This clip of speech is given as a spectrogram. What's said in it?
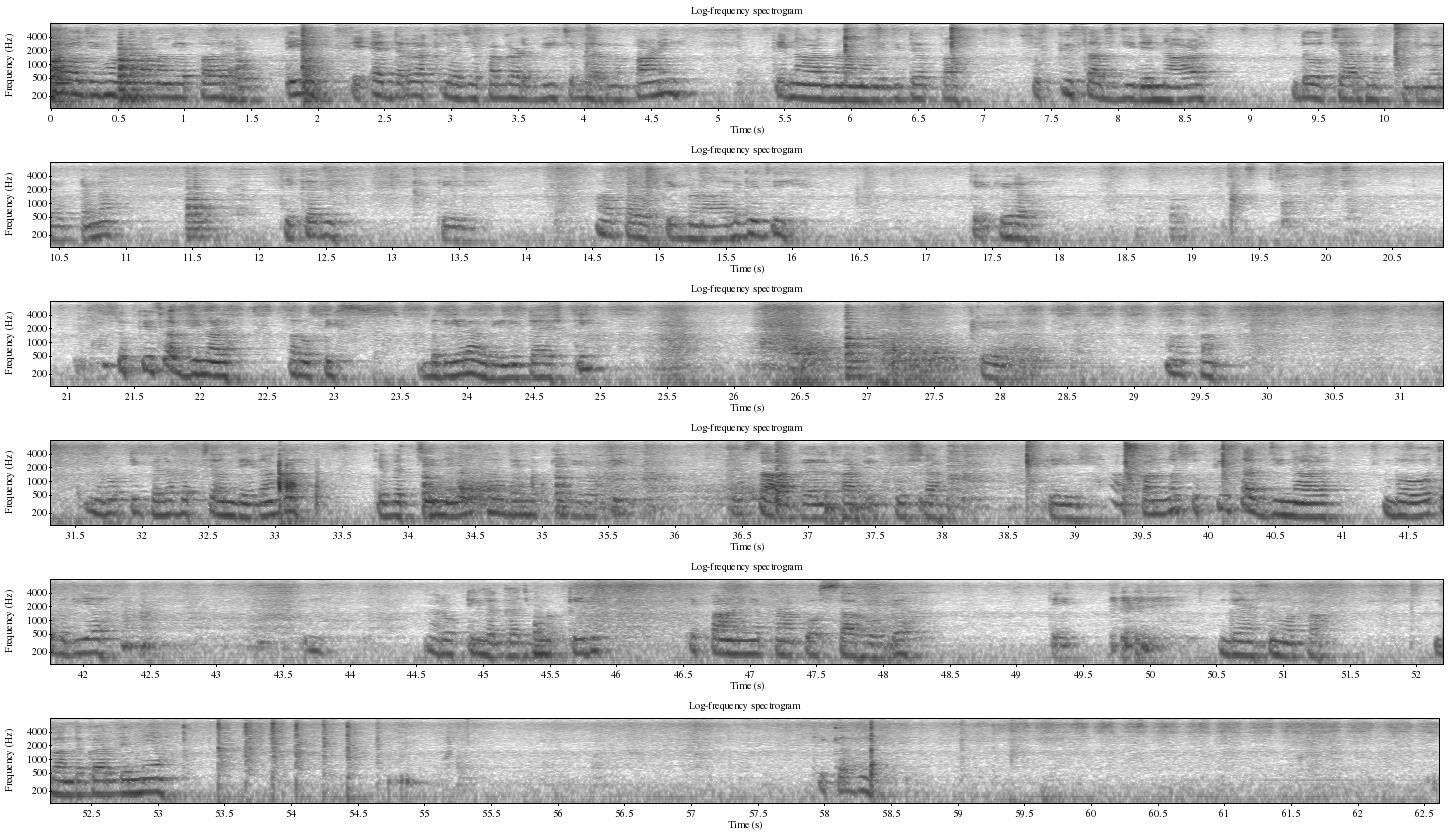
ਲੋ ਜੀ, ਹੁਣ ਬਣਾਵਾਂਗੇ ਆਪਾਂ ਰੋਟੀ। ਤੇ ਇੱਧਰ ਰੱਖ ਲਿਆ ਜੀ ਆਪਾਂ ਗੜਬੀ 'ਚ ਗਰਮ ਪਾਣੀ। ਤੇ ਨਾਲ ਬਣਾਵਾਂਗੇ ਜਿੱਦੇ ਆਪਾਂ ਸੁੱਕੀ ਸਬਜ਼ੀ ਦੇ ਨਾਲ ਦੋ ਚਾਰ ਮੱਕੀ ਦੀਆਂ ਰੋਟੀਆਂ। ਠੀਕ ਹੈ ਜੀ? ਤੇ ਆਪਾਂ ਰੋਟੀ ਬਣਾ ਲਈਏ ਜੀ ਤੇ ਫਿਰ ਸੁੱਕੀ ਸਬਜ਼ੀ ਨਾਲ ਰੋਟੀ ਵਧੀਆ ਲੱਗਦੀ ਹੈ ਜੀ ਟੇਸਟੀ ਤੇ ਹੁਣ ਆਪਾਂ ਰੋਟੀ ਪਹਿਲਾਂ ਬੱਚਿਆਂ ਨੂੰ ਦੇ ਦਾਂਗੇ ਤੇ ਬੱਚੇ ਨਹੀਂ ਖਾਂਦੇ ਮੱਕੀ ਦੀ ਰੋਟੀ, ਉਹ ਸਾਗ ਗੈਲ ਖਾ ਕੇ ਖੁਸ਼ ਆ। ਤੇ ਆਪਾਂ ਨੂੰ ਨਾ ਸੁੱਕੀ ਸਬਜ਼ੀ ਨਾਲ ਬਹੁਤ ਵਧੀਆ ਰੋਟੀ ਲੱਗਾ ਜੀ ਮੱਕੀ ਦੀ ਤੇ ਪਾਣੀ ਆਪਣਾ ਕੋਸਾ ਹੋ ਗਿਆ ਤੇ ਗੈਸ ਨੂੰ ਆਪਾਂ ਬੰਦ ਕਰ ਦਿੰਨੇ ਆ ਠੀਕ ਆ ਜੀ।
